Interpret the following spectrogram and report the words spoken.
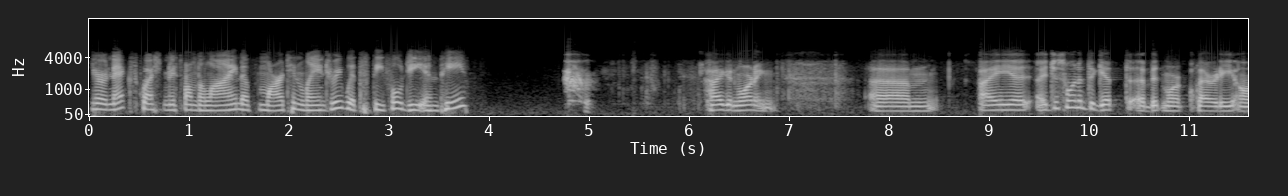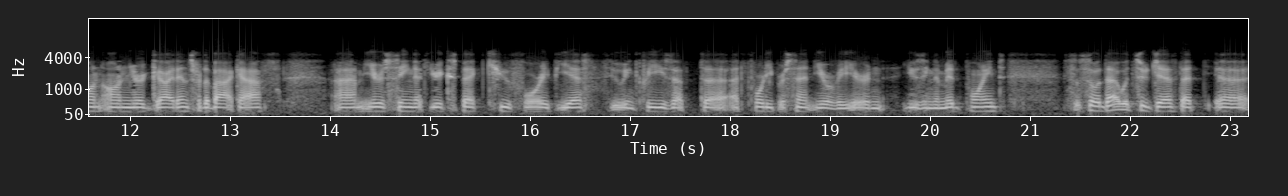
Your next question is from the line of Martin Landry with Stifel GMP. Hi, good morning. Um, I just wanted to get a bit more clarity on on your guidance for the back half. Um, you're saying that you expect Q4 EPS to increase at uh, 40% year-over-year and using the midpoint. So that would suggest that uh,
